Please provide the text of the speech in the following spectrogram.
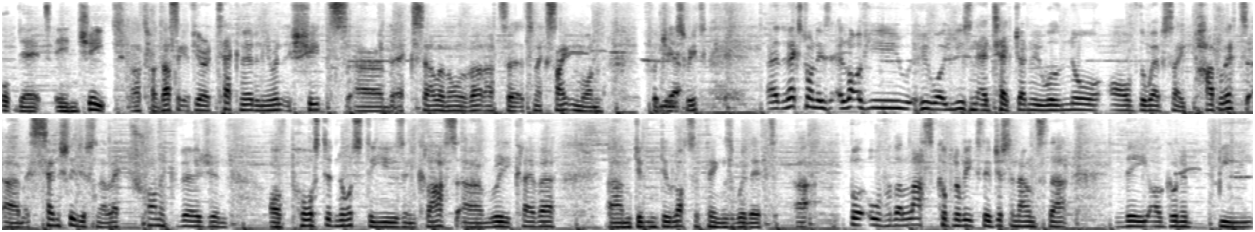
update in Sheets That's fantastic. If you're a tech nerd and you're into Sheets and Excel and all of that, that's a, it's an exciting one for G Yeah. Suite. Uh, the next one is a lot of you who are using EdTech generally will know of the website Padlet. Um, essentially, just an electronic version of post-it notes to use in class. Um, really clever. Um, do, lots of things with it. Uh, but over the last couple of weeks, they've just announced that they are going to be.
